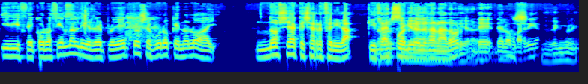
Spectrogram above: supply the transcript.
y dice, conociendo al líder del proyecto, seguro que no lo hay. No sé a qué se referirá, quizás No es por el ganador Lombardía, de, Lombardía. no tengo ni-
